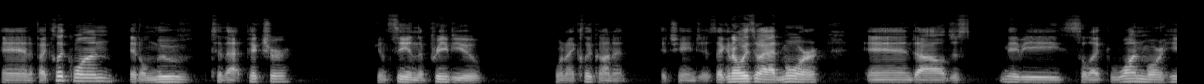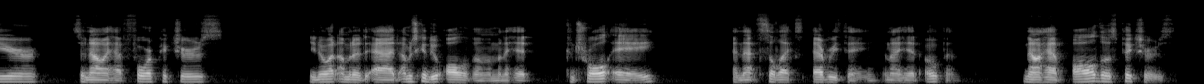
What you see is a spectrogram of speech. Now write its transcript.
And if I click one, it'll move to that picture. You can see in the preview, when I click on it, it changes. I can always add more and I'll just maybe select one more here. So now I have four pictures you know what, I'm going to add, I'm just going to do all of them. I'm going to hit Control A, and that selects everything, and I hit Open. Now I have all those pictures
